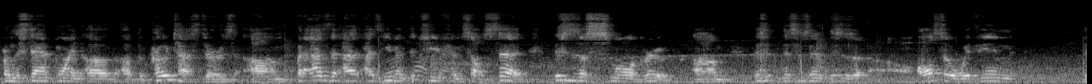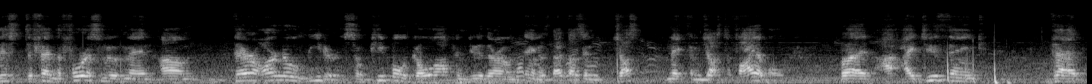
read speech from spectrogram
from the standpoint of, of the protesters. Um, but as, as even the chief himself said, this is a small group. Um, this this is this is also within this defend the forest movement. Um, there are no leaders, so people go off and do their own things. That doesn't just make them justifiable, but I, I do think that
